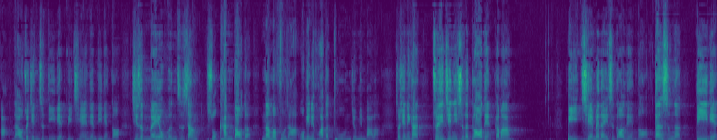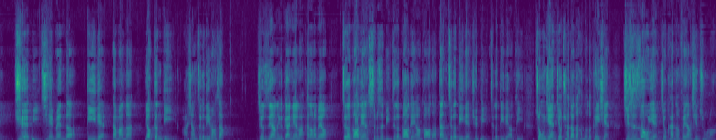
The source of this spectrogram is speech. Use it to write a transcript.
啊，然后最近一次低点比前一点低点高，其实没有文字上所看到的那么复杂。我给你画的图你就明白了。首先你看最近一次的高点干嘛？比前面的一次高点高，但是呢低点却比前面的低点干嘛呢？要更低啊！像这个地方上就是这样的一个概念了，看到了没有？这个高点是不是比这个高点要高的？但这个低点却比这个低点要低，中间就穿插着很多的 K 线，其实肉眼就看得非常清楚了。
